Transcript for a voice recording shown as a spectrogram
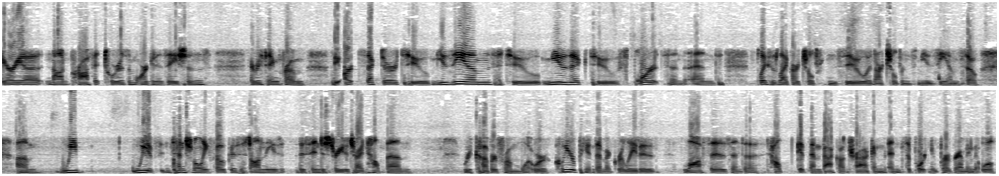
area nonprofit tourism organizations, everything from the art sector to museums to music to sports and, and places like our children's zoo and our children's museum. So um, we we have intentionally focused on these this industry to try and help them recover from what were clear pandemic related losses and to help get them back on track and, and support new programming that will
